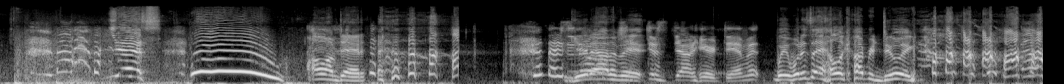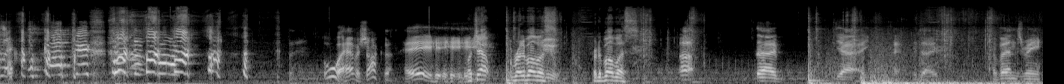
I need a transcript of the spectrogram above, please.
yes! Woo! Oh, I'm dead. There's Get no out of it. Just down here, damn it. Wait, what is that helicopter doing? Oh, I have a shotgun. Hey. Watch out, right above us, right above us. Uh, uh, yeah, I, I died. Avenge me.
